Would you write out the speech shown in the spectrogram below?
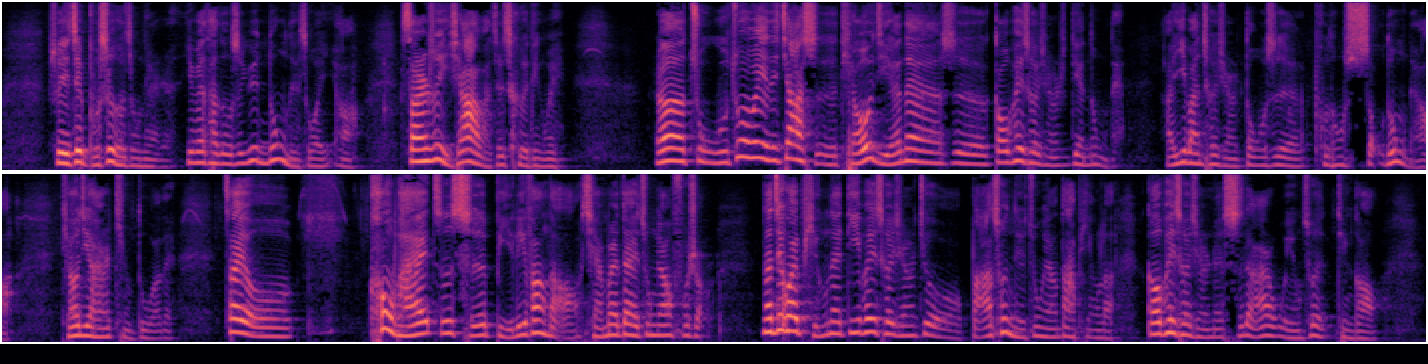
所以这不适合中年人，因为它都是运动的座椅啊。三十岁以下吧，这车定位。然后主座位的驾驶调节呢，是高配车型是电动的。啊，一般车型都是普通手动的啊，调节还是挺多的。再有后排支持比例放倒，前面带中央扶手。那这块屏呢，低配车型就有八寸的中央大屏了，高配车型呢十点二五英寸，挺高。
